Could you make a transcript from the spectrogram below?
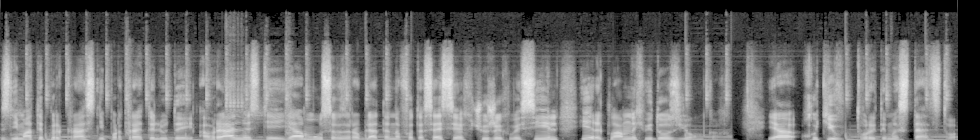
знімати прекрасні портрети людей. А в реальності я мусив заробляти на фотосесіях чужих весіль і рекламних відеозйомках. Я хотів творити мистецтво,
